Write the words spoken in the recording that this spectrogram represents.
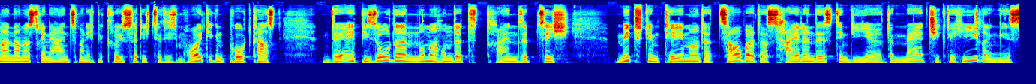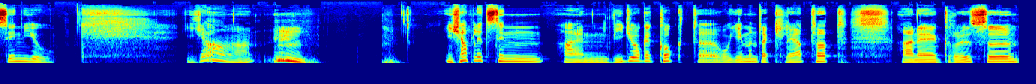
mein Name ist René Heinzmann. Ich begrüße dich zu diesem heutigen Podcast, der Episode Nummer 173 mit dem Thema Der Zauber, das Heilend ist in dir. The Magic, the Healing is in you. Ja, ich habe letztens ein Video geguckt, äh, wo jemand erklärt hat, eine Größe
